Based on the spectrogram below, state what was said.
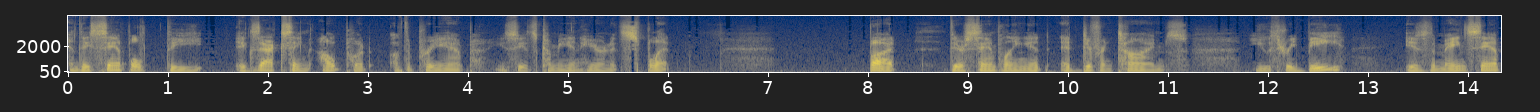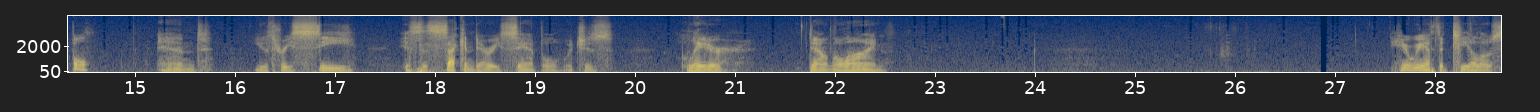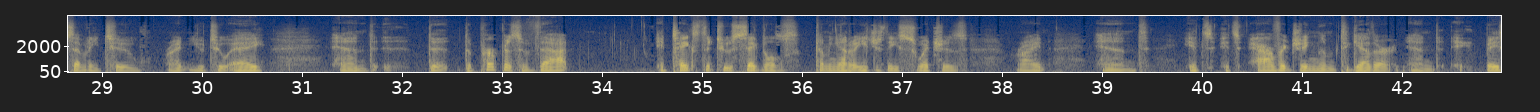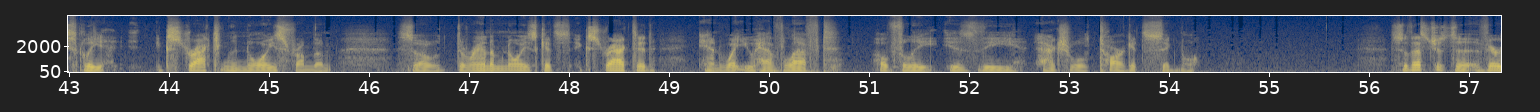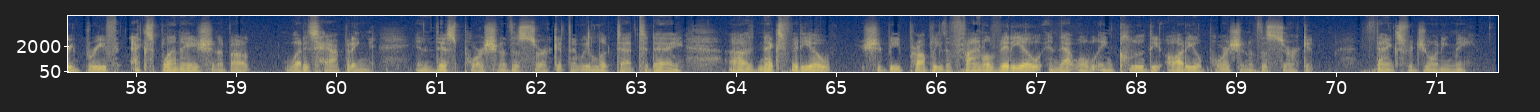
and they sampled the exact same output of the preamp. You see it's coming in here and it's split. But they're sampling it at different times. U3B is the main sample and U3C is the secondary sample, which is later down the line. Here we have the TL072, right, U2A, and the, the purpose of that, it takes the two signals coming out of each of these switches, right, and it's it's averaging them together and basically extracting the noise from them. So the random noise gets extracted and what you have left hopefully is the actual target signal. So that's just a, very brief explanation about what is happening in this portion of the circuit that we looked at today. Uh, next video should be probably the final video and that will include the audio portion of the circuit. Thanks for joining me.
